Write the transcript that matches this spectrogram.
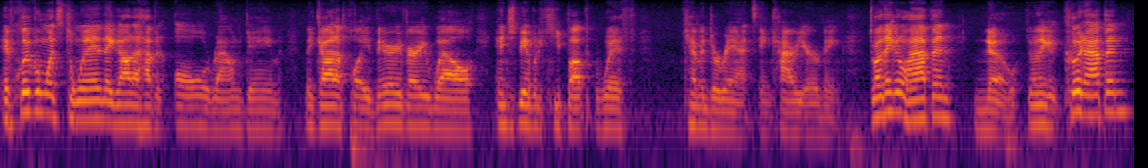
If Cleveland wants to win, they gotta have an all-around game. They gotta play very, very well and just be able to keep up with Kevin Durant and Kyrie Irving. Do I think it'll happen? No. Do I think it could happen?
